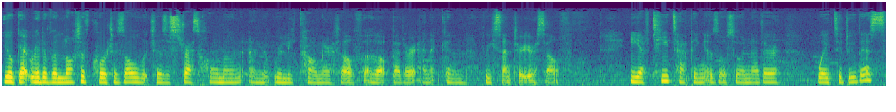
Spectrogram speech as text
you'll get rid of a lot of cortisol, which is a stress hormone, and really calm yourself a lot better, and it can recenter yourself. EFT tapping is also another way to do this.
